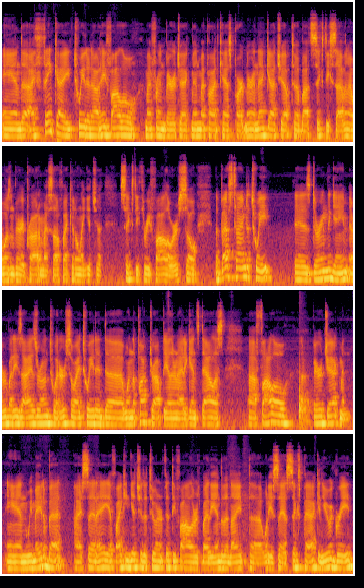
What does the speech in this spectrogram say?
And uh, I think I tweeted out, hey, follow my friend Barrett Jackman, my podcast partner. And that got you up to about 67. I wasn't very proud of myself. I could only get you 63 followers. So, the best time to tweet is during the game. Everybody's eyes are on Twitter. So I tweeted uh, when the puck dropped the other night against Dallas. Uh, follow Barrett Jackman, and we made a bet. I said, "Hey, if I can get you to 250 followers by the end of the night, uh, what do you say, a six pack?" And you agreed,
